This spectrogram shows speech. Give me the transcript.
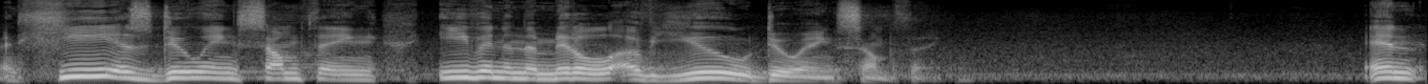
and He is doing something even in the middle of you doing something. And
